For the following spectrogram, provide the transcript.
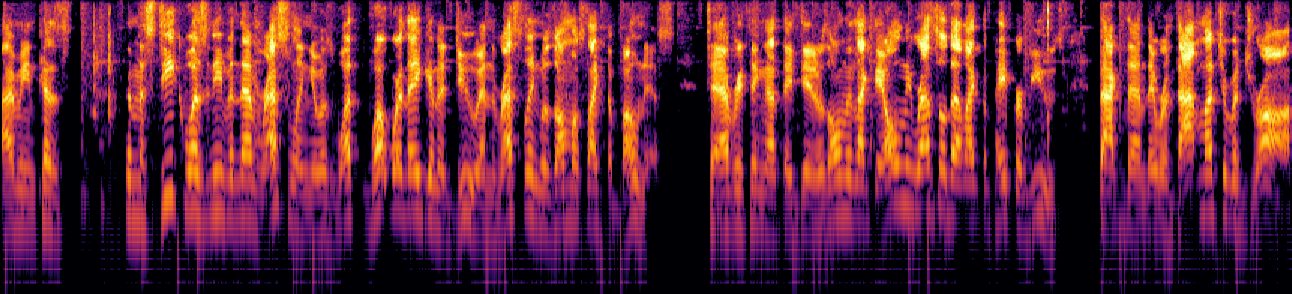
I mean because the mystique wasn't even them wrestling. It was what what were they gonna do? And the wrestling was almost like the bonus to everything that they did. It was only like they only wrestled at like the pay-per-views back then. They were that much of a draw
